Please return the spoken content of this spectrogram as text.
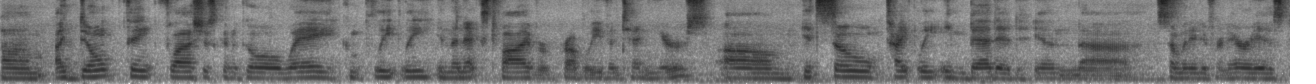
Um, I don't think Flash is going to go away completely in the next five or probably even 10 years. Um, it's so tightly embedded in uh, so many different areas,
